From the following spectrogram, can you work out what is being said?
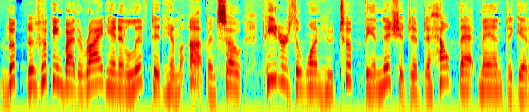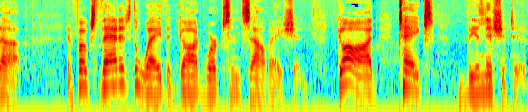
looked, hooking by the right hand and lifted him up. And so Peter's the one who took the initiative to help that man to get up. And folks, that is the way that God works in salvation. God takes the initiative.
